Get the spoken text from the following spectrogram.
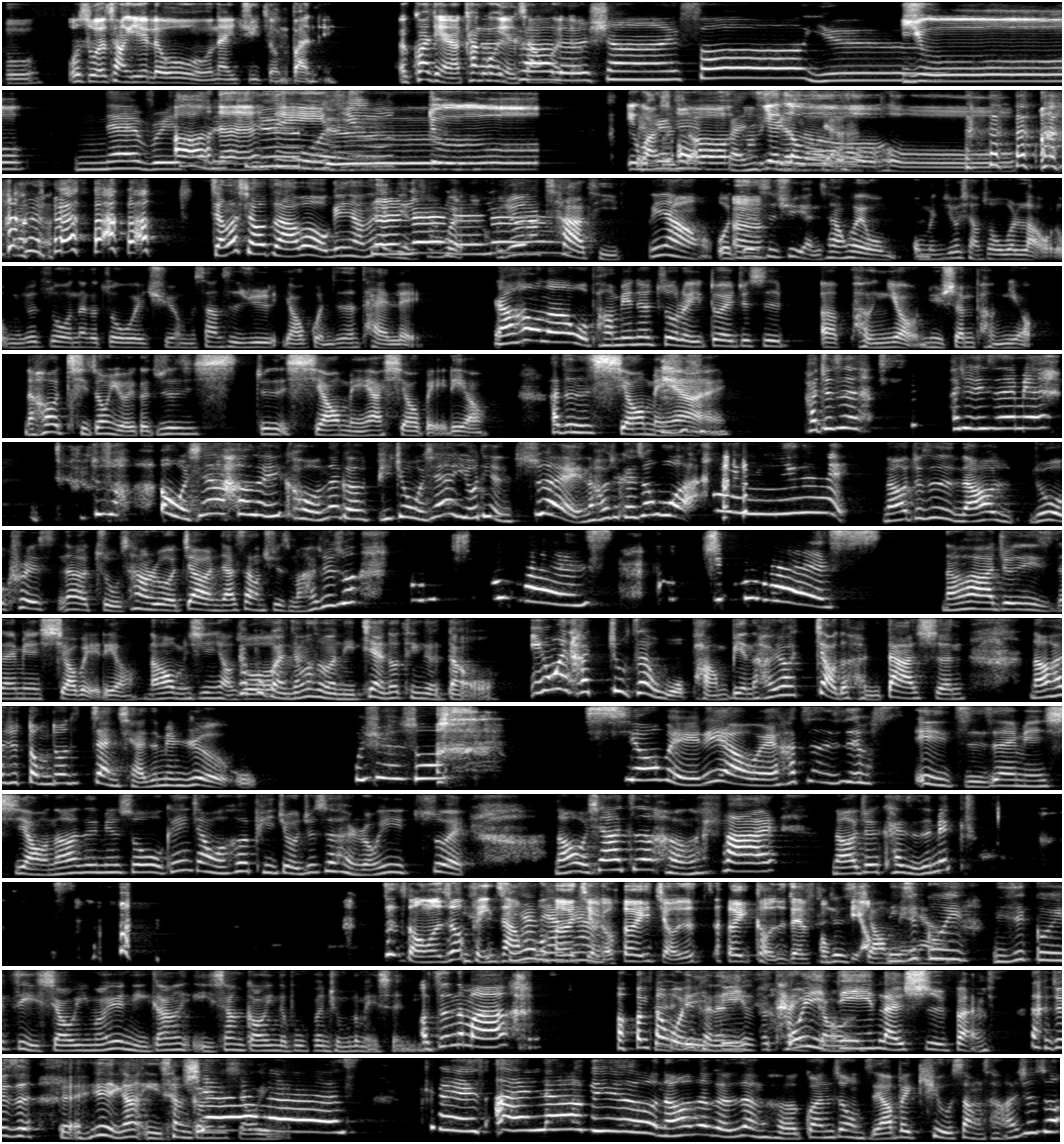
我只会唱 Yellow 那一句怎么办呢？呃，快点啊！看过演唱会的。Shine for you, you never you do。一晚上哦，Yellow。讲到小杂吧，我跟你讲那个演唱会，我觉得他岔题。我跟你讲，我这次去演唱会，我我们就想说，我老了，我们就坐那个座位区。我们上次去摇滚真的太累。然后呢，我旁边就坐了一对，就是。呃，朋友，女生朋友，然后其中有一个就是就是肖梅啊，肖北料，他真的是肖梅啊，欸，他就是他就一直在那边就说哦，我现在喝了一口那个啤酒，我现在有点醉，然后就开始说我爱你，然后就是然后如果 Chris 那个主唱如果叫人家上去什么，他就说 Yes，Yes，然后他就一直在那边消北料，然后我们心想说，不管讲什么，你竟然都听得到哦。因为他就在我旁边，他就叫得很大声，然后他就动不动就站起来这边热舞。我居然说肖美料哎，他真的是一直在那边笑，然后在那边说：“我跟你讲，我喝啤酒就是很容易醉，然后我现在真的很嗨。”然后就开始在那边这种的就平常不喝酒，喝一酒就 喝一口就在疯掉。你是故意你是故意自己消音吗？因为你刚刚以上高音的部分全部都没声音哦，真的吗？哦，那我以低我以低音来示范，就是对，因为你刚刚以上高音的消音。Chris, I love you。然后那个任何观众只要被 Q 上场，他就说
